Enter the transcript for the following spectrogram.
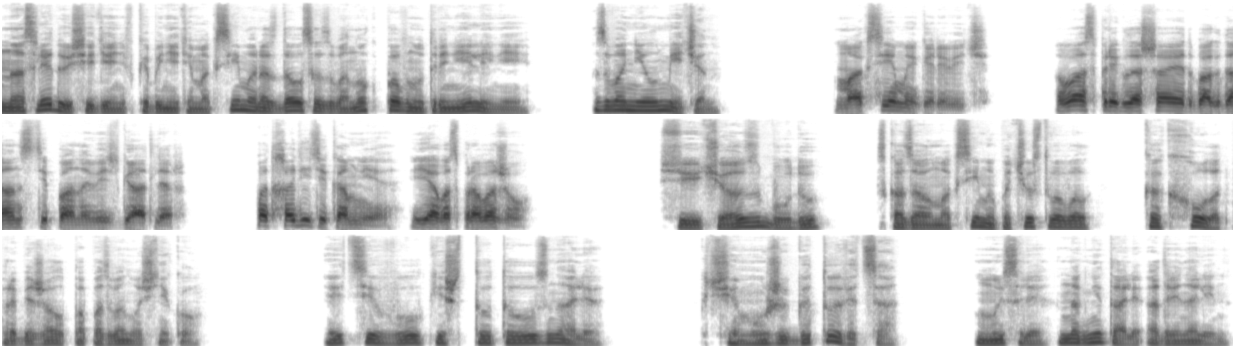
На следующий день в кабинете Максима раздался звонок по внутренней линии. Звонил Мичин. «Максим Игоревич, вас приглашает Богдан Степанович Гатлер. Подходите ко мне, я вас провожу». «Сейчас буду», – сказал Максим и почувствовал, как холод пробежал по позвоночнику. Эти волки что-то узнали. К чему же готовятся? Мысли нагнетали адреналин.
